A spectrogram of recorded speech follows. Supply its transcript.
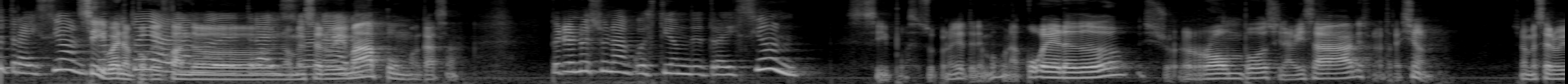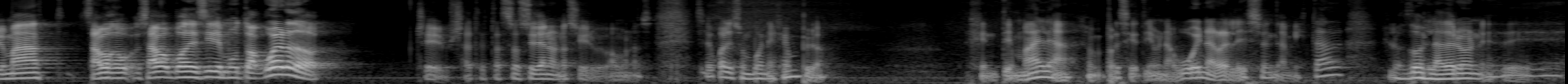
de traición. sí, yo bueno, porque cuando no me serví más, pum, a casa. Pero no es una cuestión de traición. Sí, pues se supone que tenemos un acuerdo. Si yo lo rompo sin avisar, es una traición. Si no me serví más. ¿Sabes sabes vos decís de mutuo acuerdo? Che, ya esta sociedad no nos sirve, vámonos. ¿Sabes cuál es un buen ejemplo? Gente mala, que me parece que tiene una buena relación de amistad. Los dos ladrones de. de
